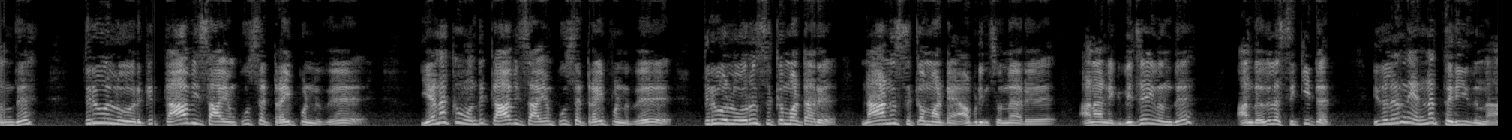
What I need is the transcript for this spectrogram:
வந்து திருவள்ளுவருக்கு காவி சாயம் பூச ட்ரை பண்ணுது. எனக்கும் வந்து காவி சாயம் பூச ட்ரை பண்ணுது. திருவள்ளுவரும் சிக்க மாட்டாரு. நானும் சிக்க மாட்டேன் அப்படின்னு சொன்னாரு. ஆனா இன்னைக்கு விஜய் வந்து அந்த இதுல சிக்கிட்டார். இதுல இருந்து என்ன தெரியுதுன்னா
